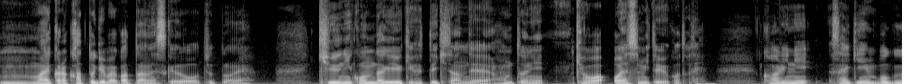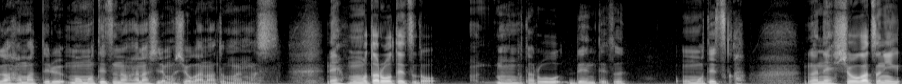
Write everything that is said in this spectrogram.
うん前から買っとけばよかったんですけどちょっとね急にこんだけ雪降ってきたんで本当に今日はお休みということで。代わりに最近僕がハマってる桃鉄の話でもしようかなと思います。ね桃太郎鉄道。桃太郎電鉄？桃鉄か。がね正月に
